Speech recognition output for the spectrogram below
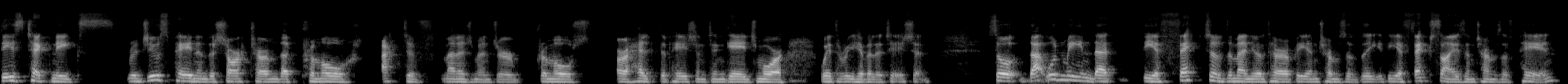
these techniques reduce pain in the short term that promote active management or promote or help the patient engage more with rehabilitation. So that would mean that the effect of the manual therapy in terms of the, the effect size in terms of pain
